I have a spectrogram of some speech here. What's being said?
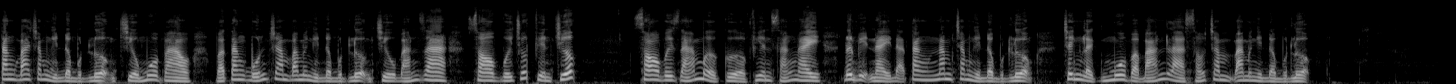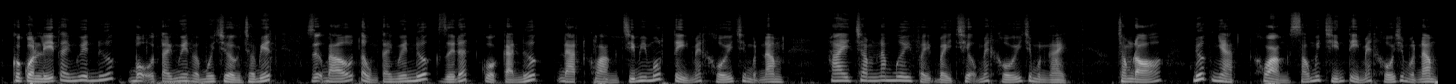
tăng 300.000 đồng một lượng chiều mua vào và tăng 430.000 đồng một lượng chiều bán ra so với chốt phiên trước. So với giá mở cửa phiên sáng nay, đơn vị này đã tăng 500.000 đồng một lượng, chênh lệch mua và bán là 630.000 đồng một lượng. Cục Quản lý Tài nguyên nước, Bộ Tài nguyên và Môi trường cho biết, dự báo tổng tài nguyên nước dưới đất của cả nước đạt khoảng 91 tỷ mét khối trên một năm, 250,7 triệu mét khối trên một ngày. Trong đó, nước nhạt khoảng 69 tỷ mét khối trên một năm,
